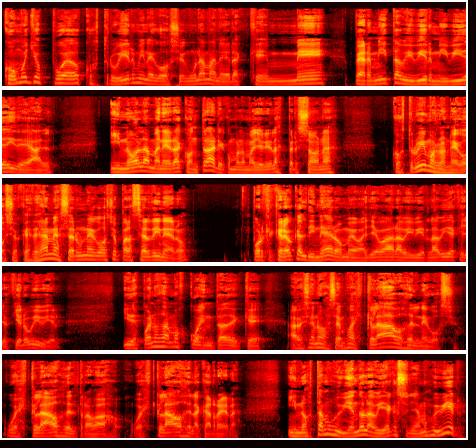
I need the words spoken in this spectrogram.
cómo yo puedo construir mi negocio en una manera que me permita vivir mi vida ideal y no la manera contraria, como la mayoría de las personas construimos los negocios, que déjame hacer un negocio para hacer dinero, porque creo que el dinero me va a llevar a vivir la vida que yo quiero vivir y después nos damos cuenta de que a veces nos hacemos esclavos del negocio, o esclavos del trabajo, o esclavos de la carrera. Y no estamos viviendo la vida que soñamos vivir,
